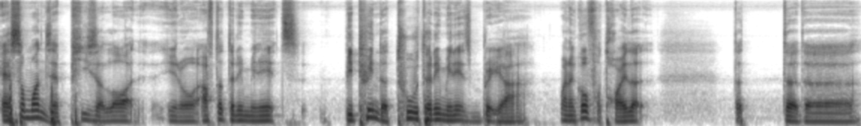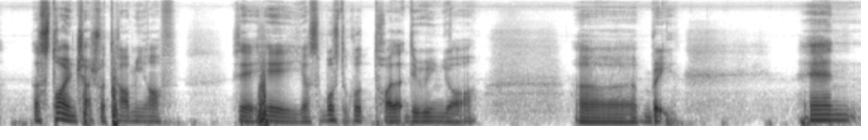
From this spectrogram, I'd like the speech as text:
as someone that pees a lot you know after 30 minutes between the two 30 minutes break uh, when I go for toilet the the the, the store in charge will tell me off say, hey, you're supposed to go to toilet during your uh, break. And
